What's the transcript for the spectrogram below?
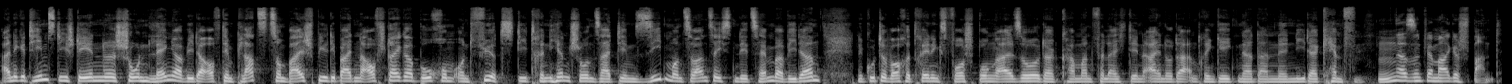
Einige Teams Teams, die stehen schon länger wieder auf dem Platz. Zum Beispiel die beiden Aufsteiger Bochum und Fürth. Die trainieren schon seit dem 27. Dezember wieder. Eine gute Woche Trainingsvorsprung also. Da kann man vielleicht den ein oder anderen Gegner dann niederkämpfen. Hm, da sind wir mal gespannt.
